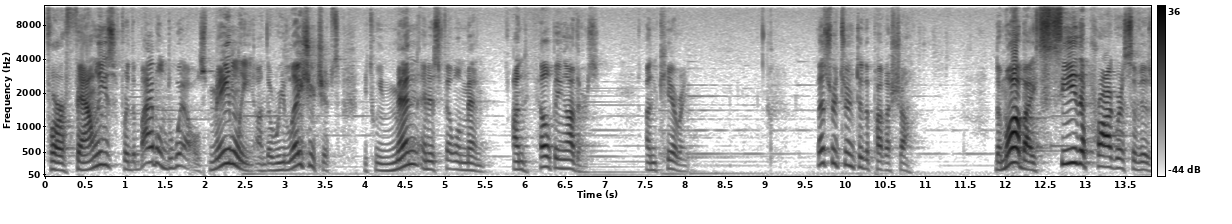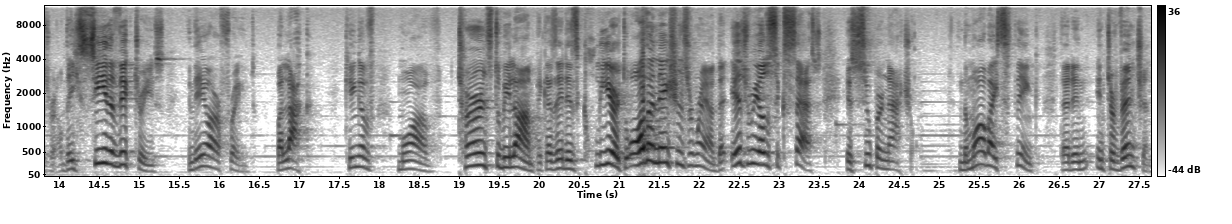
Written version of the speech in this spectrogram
For our families? For the Bible dwells mainly on the relationships between men and his fellow men, on helping others, on caring. Let's return to the parasha. The Moabites see the progress of Israel. They see the victories, and they are afraid. Balak, king of Moab, turns to Bilam because it is clear to all the nations around that Israel's success is supernatural. And the Moabites think that an intervention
